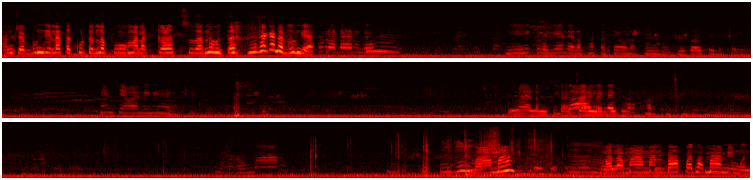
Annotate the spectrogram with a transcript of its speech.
आमच्या बुंगीला तर कुठं लपवू मला कळत सुद्धा नव्हतं है का ना बुंग्या. हे इकडे गेलेला फटा तेवढा तोडू ते काय केलं पहिले? ह्यांच्यावाली बी आहे बघ. मॅडम काय चाललंय. मामा मला मामा आणि बापाला मामी म्हण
